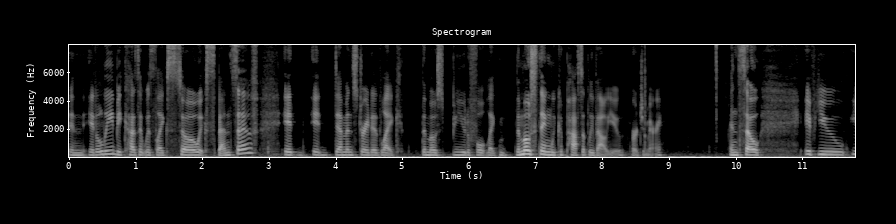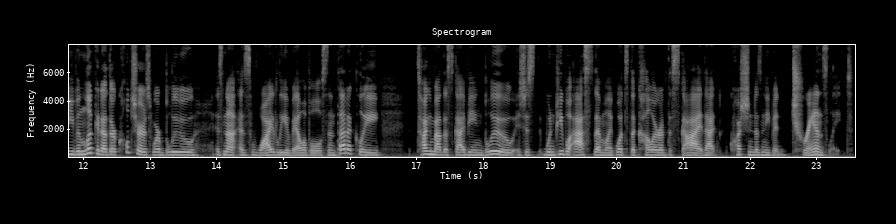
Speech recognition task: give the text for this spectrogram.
in Italy because it was like so expensive. It it demonstrated like the most beautiful, like the most thing we could possibly value, Virgin Mary. And so, if you even look at other cultures where blue is not as widely available synthetically, talking about the sky being blue, it's just when people ask them like, "What's the color of the sky?" That question doesn't even translate.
